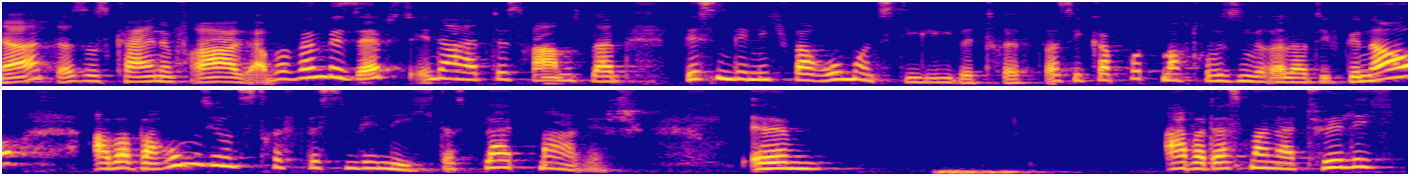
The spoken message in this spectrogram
Ja, das ist keine Frage. Aber wenn wir selbst innerhalb des Rahmens bleiben, wissen wir nicht, warum uns die Liebe trifft. Was sie kaputt macht, wissen wir relativ genau. Aber warum sie uns trifft, wissen wir nicht. Das bleibt magisch. Ähm, aber dass man natürlich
